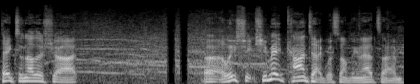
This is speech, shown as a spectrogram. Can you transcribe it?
Takes another shot. Uh, at least she, she made contact with something that time.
